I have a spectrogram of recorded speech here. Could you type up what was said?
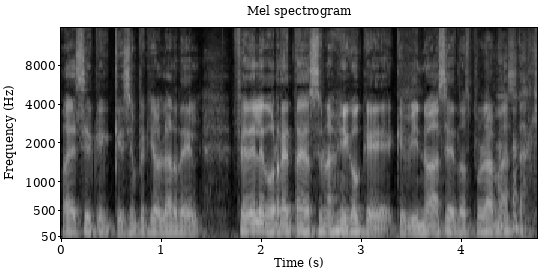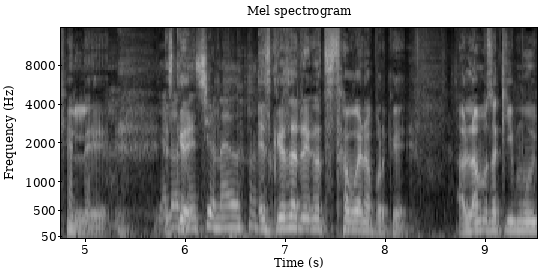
voy a decir que, que, siempre quiero hablar de él. Fede Legorreta es un amigo que, que vino hace dos programas, a quien le... ya es lo que, mencionado. Es que esa anécdota está buena porque Hablamos aquí muy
